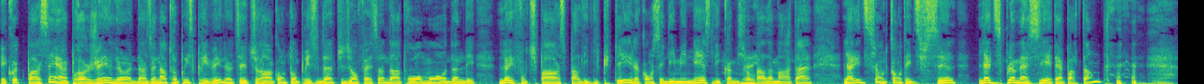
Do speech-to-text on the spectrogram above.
Écoute, passer à un projet là dans une entreprise privée, là, tu sais, tu rencontres ton président, tu dis on fait ça, dans trois mois on donne des. Là, il faut que tu passes par les députés, le Conseil des ministres, les commissions parlementaires. La reddition de compte est difficile, la diplomatie est importante.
